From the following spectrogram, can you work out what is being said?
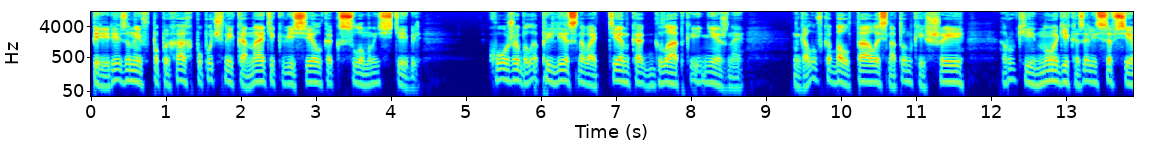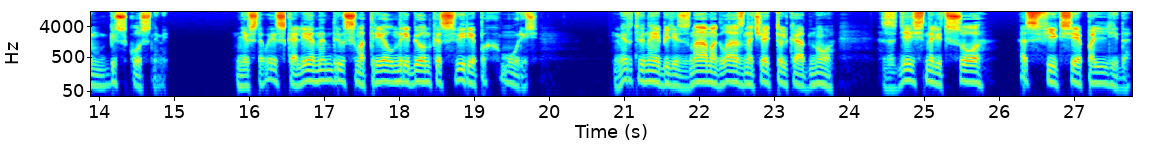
Перерезанный в попыхах пупочный канатик висел, как сломанный стебель. Кожа была прелестного оттенка, гладкая и нежная. Головка болталась на тонкой шее, руки и ноги казались совсем бескостными. Не вставая с колен, Эндрю смотрел на ребенка, свирепо хмурясь. Мертвенная белизна могла означать только одно — здесь на лицо асфиксия паллида.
